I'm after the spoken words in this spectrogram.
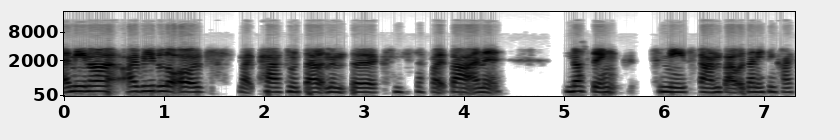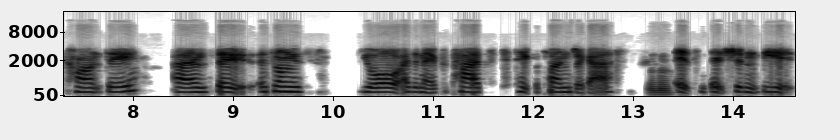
I mean, I I read a lot of like personal development books and stuff like that, and it nothing to me stands out as anything I can't do. And so as long as you're, I don't know, prepared to take the plunge, I guess, mm-hmm. it's it shouldn't be it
